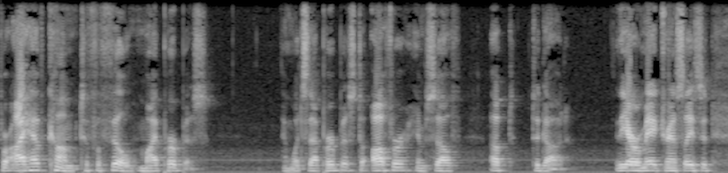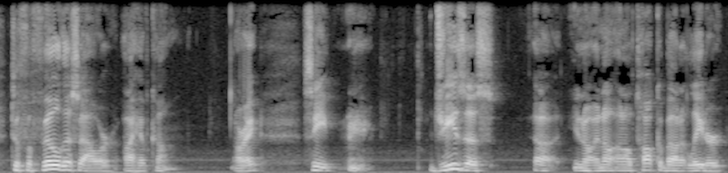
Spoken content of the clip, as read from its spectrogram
for I have come to fulfill my purpose. And what's that purpose? To offer himself up to God. The Aramaic translates it, to fulfill this hour I have come. All right? See, Jesus, uh, you know, and I'll, and I'll, talk about it later.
